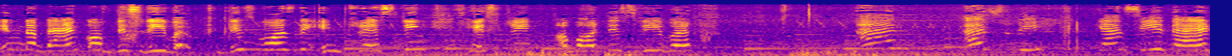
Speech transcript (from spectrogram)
in the bank of this river. This was the interesting history about this river. And as we can see that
